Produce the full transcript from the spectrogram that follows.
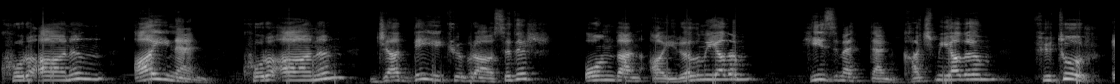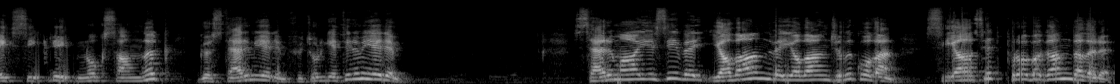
Kur'an'ın aynen Kur'an'ın cadde-i kübrasıdır. Ondan ayrılmayalım, hizmetten kaçmayalım, fütur, eksiklik, noksanlık göstermeyelim, fütur getirmeyelim. Sermayesi ve yalan ve yalancılık olan siyaset propagandaları,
